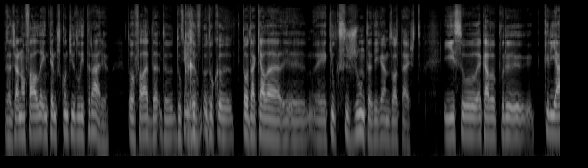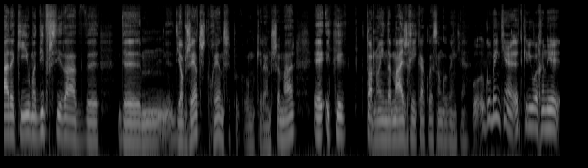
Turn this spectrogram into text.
Portanto, já não falo em termos de conteúdo literário. Estou a falar de, de, do, Sim, que, do que toda aquela uh, aquilo que se junta, digamos, ao texto. E isso acaba por criar aqui uma diversidade de, de, de objetos, de correntes, como queiramos chamar, que tornam ainda mais rica a coleção Gulbenkian. O Gulbenkian adquiriu a René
